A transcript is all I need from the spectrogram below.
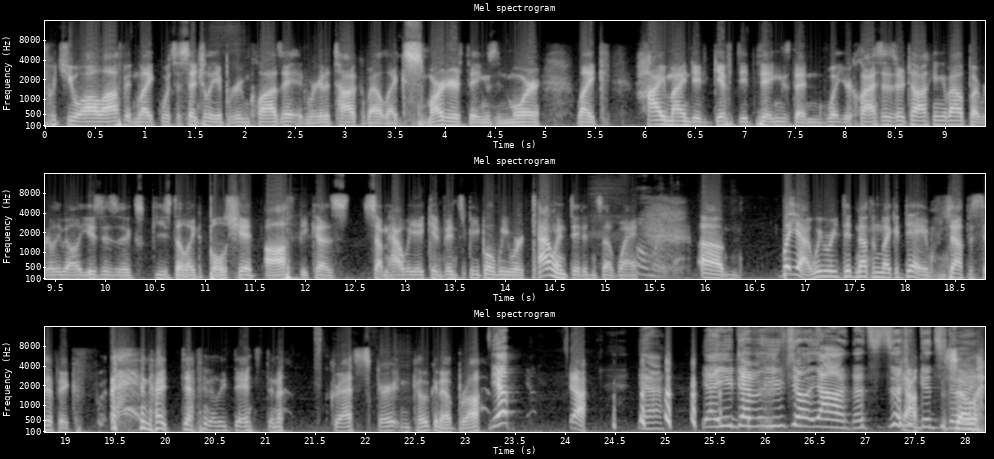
put you all off in like what's essentially a broom closet and we're gonna talk about like smarter things and more like high-minded gifted things than what your classes are talking about but really all used as an excuse to like bullshit off because somehow we had convinced people we were talented in some way Oh my god. um, but yeah, we were did nothing like a day from South Pacific, and I definitely danced in a grass skirt and coconut bra. Yep. Yeah. Yeah. Yeah. You definitely you told. Yeah. That's such Yeah, a good So, story.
